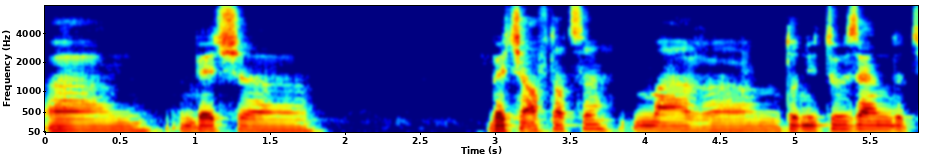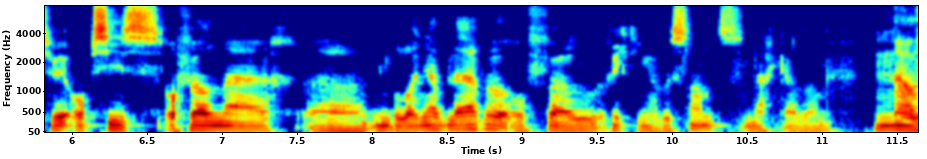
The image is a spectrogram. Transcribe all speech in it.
ehm, een beetje, beetje aftatsen. Maar ehm, tot nu toe zijn de twee opties ofwel naar eh, in Bologna blijven ofwel richting Rusland, naar Kazan. Na.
